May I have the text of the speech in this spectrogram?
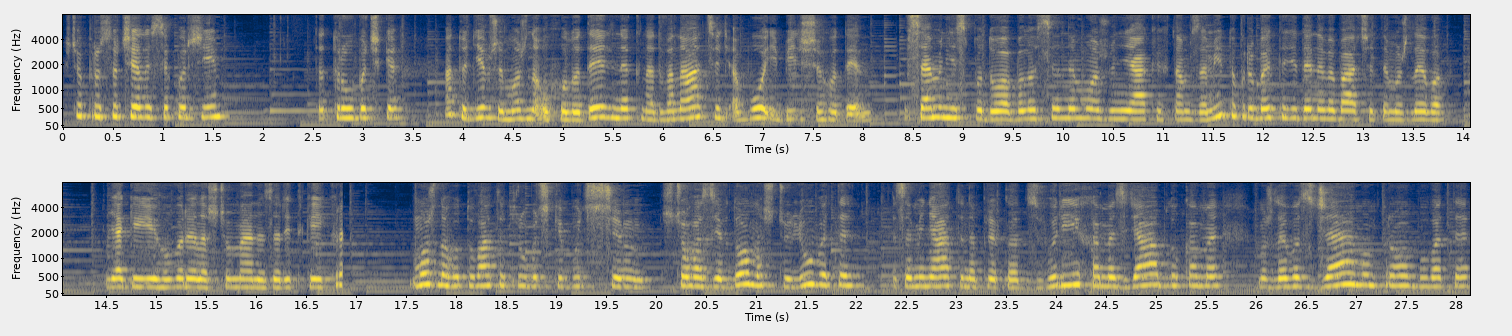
щоб просочилися коржі та трубочки, а тоді вже можна у холодильник на 12 або і більше годин. Все мені сподобалося, не можу ніяких там заміток робити, єдине ви бачите, можливо, як я їй говорила, що в мене зарідкий крем. Можна готувати трубочки будь-з чим, що у вас є вдома, що любите. Заміняти, наприклад, з горіхами, з яблуками, можливо, з джемом пробувати,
